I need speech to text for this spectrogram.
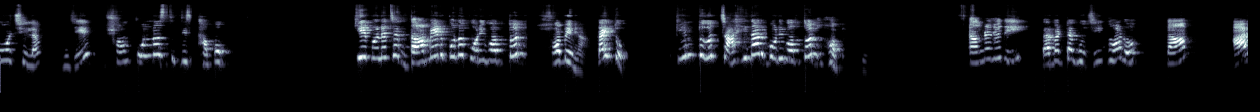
করছিলাম যে সম্পূর্ণ স্থিতিস্থাপক কি বলেছে দামের কোনো পরিবর্তন হবে না, তাই তো? কিন্তু চাহিদার পরিবর্তন হবে। আমরা যদি ব্যাপারটা বুঝি, ধরো দাম আর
